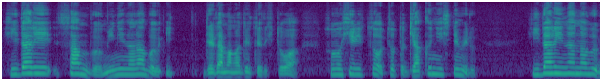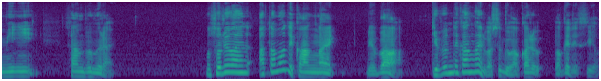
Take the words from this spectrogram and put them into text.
左3部右7部出玉が出てる人はその比率をちょっと逆にしてみる左7部右3部ぐらいそれは頭で考えれば自分で考えればすぐ分かるわけですよ。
